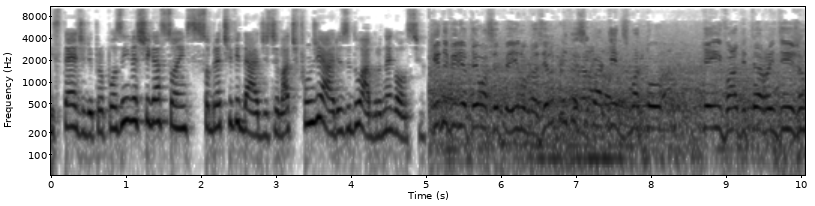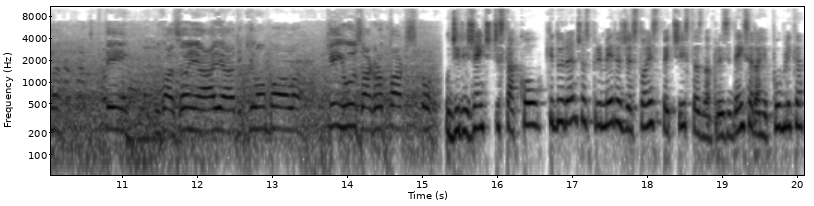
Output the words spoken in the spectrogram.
Stedley propôs investigações sobre atividades de latifundiários e do agronegócio. Quem deveria ter uma CPI no Brasil é para investigar quem desmatou, quem invade terra indígena, tem invasão em área de quilombola, quem usa agrotóxico. O dirigente destacou que durante as primeiras gestões petistas na presidência da República,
